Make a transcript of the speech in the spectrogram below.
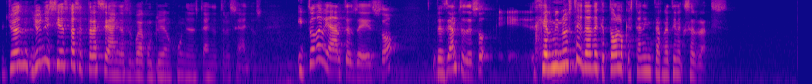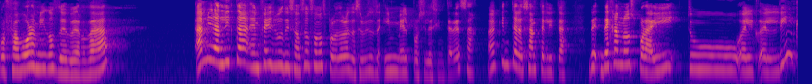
yo, yo inicié esto hace 13 años, voy a cumplir en junio de este año 13 años. Y todavía antes de eso, desde antes de eso, eh, germinó esta idea de que todo lo que está en Internet tiene que ser gratis. Por favor, amigos, de verdad. Ah, mira, Lita en Facebook dice, nosotros somos proveedores de servicios de email por si les interesa. Ah, qué interesante, Lita. Déjanos por ahí tu, el, link,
